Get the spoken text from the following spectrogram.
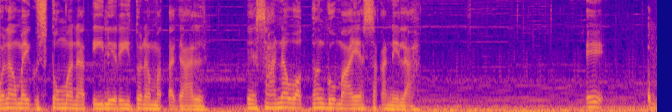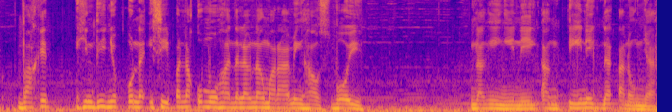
Walang may gustong manatili rito ng matagal kaya sana wag kang gumaya sa kanila. Eh, bakit hindi niyo po naisipan na kumuha na lang ng maraming houseboy? Nanginginig ang tinig na tanong niya.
